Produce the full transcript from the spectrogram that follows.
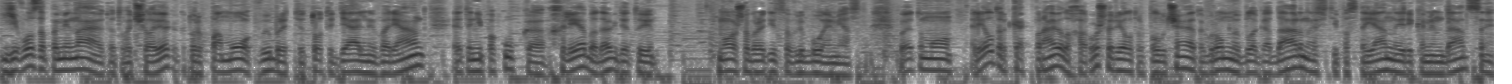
его запоминают, этого человека, который помог выбрать тот идеальный вариант, это не покупка хлеба, да, где ты можешь обратиться в любое место. Поэтому риэлтор, как правило, хороший риэлтор получает огромную благодарность и постоянные рекомендации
